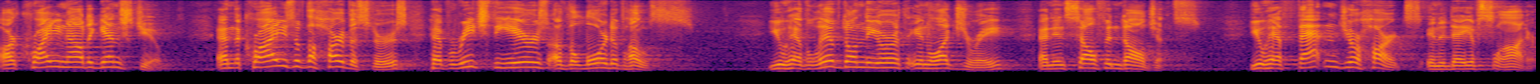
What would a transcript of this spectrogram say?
are crying out against you, and the cries of the harvesters have reached the ears of the Lord of hosts. You have lived on the earth in luxury and in self indulgence. You have fattened your hearts in a day of slaughter.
